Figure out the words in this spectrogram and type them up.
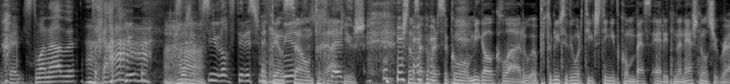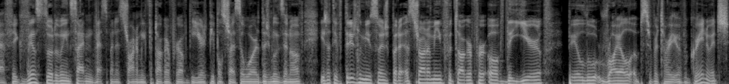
Ok? Se não há nada terráqueo que seja possível de ter esses movimentos. Atenção, terráqueos. Estamos à conversa com o Miguel Claro, a protagonista de um artigo distinguido como Best Edit na National Geographic, vencedor do Inside Investment Astronomy Photographer of the Year People's Choice Award 2019 e já teve três nomeações para Astronomy Photographer of the Year pelo Royal Observatory of Greenwich,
